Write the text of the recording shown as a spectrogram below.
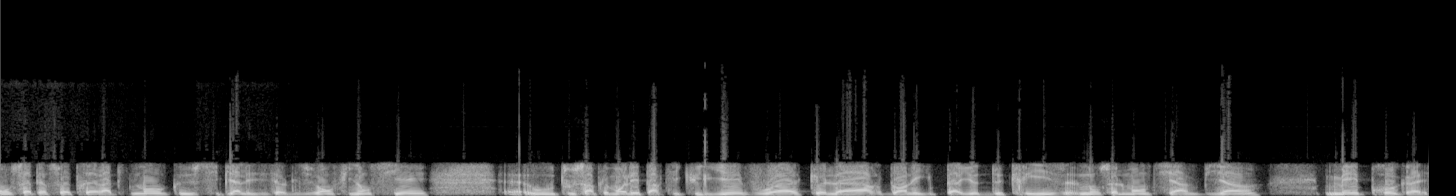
on s'aperçoit très rapidement que si bien les établissements financiers euh, ou tout simplement les particuliers voient que l'art, dans les périodes de crise, non seulement tient bien, mais progresse.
